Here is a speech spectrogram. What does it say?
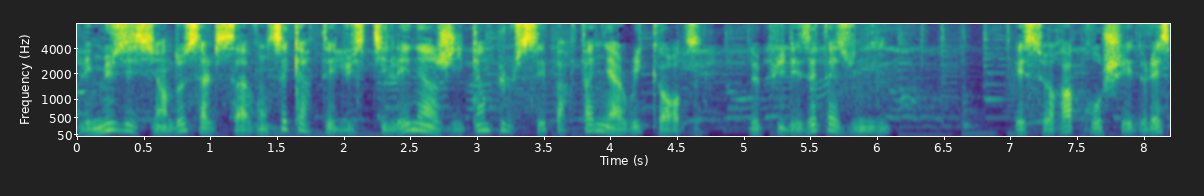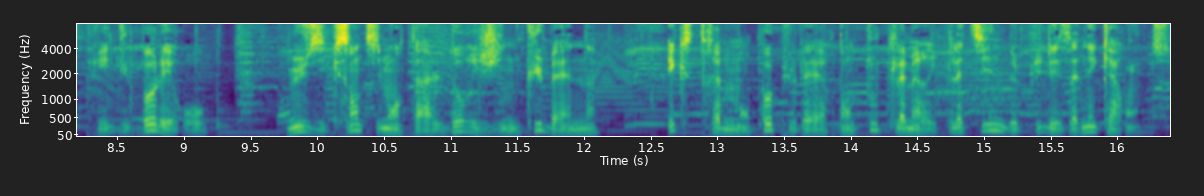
les musiciens de salsa vont s'écarter du style énergique impulsé par Fania Records depuis les États-Unis et se rapprocher de l'esprit du boléro, musique sentimentale d'origine cubaine, extrêmement populaire dans toute l'Amérique latine depuis les années 40.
